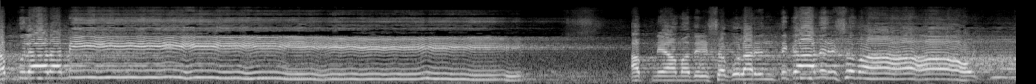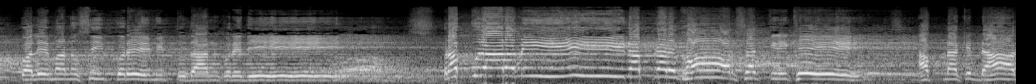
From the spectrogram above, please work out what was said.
রব্বুল আলমী আপনি আমাদের সকলার ইন্তেকালের সময় কলে মানসিক করে মৃত্যু দান করে দিন। রব্বুল আলামিন আপনার ঘর সাক্ষী রেখে আপনাকে ডাক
